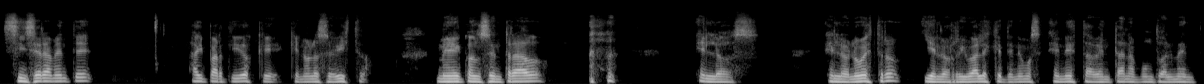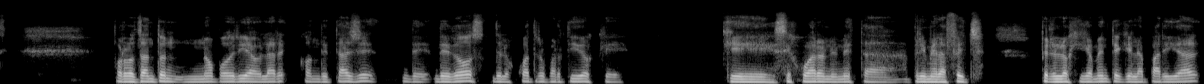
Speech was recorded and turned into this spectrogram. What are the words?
Sinceramente, hay partidos que, que no los he visto me he concentrado en, los, en lo nuestro y en los rivales que tenemos en esta ventana puntualmente. Por lo tanto, no podría hablar con detalle de, dos de los cuatro partidos que, que se jugaron en esta primera fecha. Pero lógicamente que la paridad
